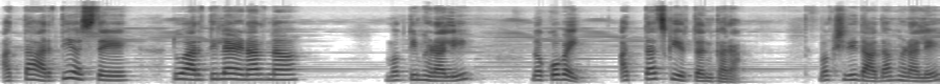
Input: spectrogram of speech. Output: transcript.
आत्ता आरती असते. तू आरतीला येणार ना? मग ती म्हणाली नको बाई आत्ताच कीर्तन करा. मग श्री दादा म्हणाले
